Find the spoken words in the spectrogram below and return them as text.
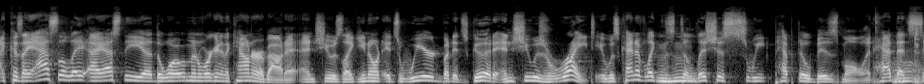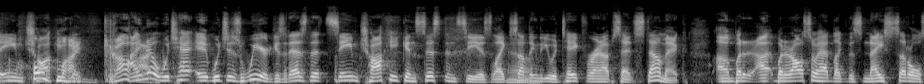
because I asked the la- I asked the uh, the woman working at the counter about it, and she was like, you know what, it's weird, but it's good, and she was right. It was kind of like this delicious sweet Pepto Bismol. It had that same chalky. Oh my God. I know, which ha- it- which is weird because it has that same chalky consistency as like something that you would take for an upset stomach. Um, but it uh, but it also had like this nice subtle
